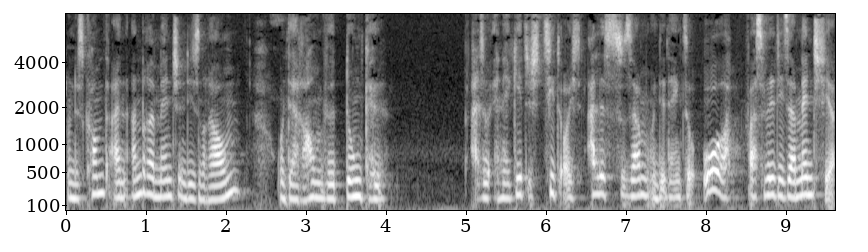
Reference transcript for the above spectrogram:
und es kommt ein anderer Mensch in diesen Raum und der Raum wird dunkel. Also energetisch zieht euch alles zusammen und ihr denkt so, oh, was will dieser Mensch hier?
